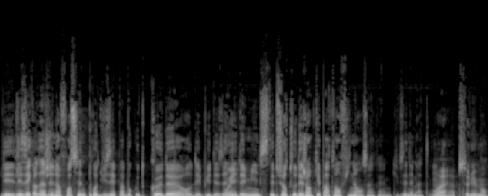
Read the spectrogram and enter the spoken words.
Les, les écoles d'ingénieurs français ne produisaient pas beaucoup de codeurs au début des années 2000. C'était surtout des gens qui partaient en finance hein, quand même, qui faisaient des maths. Ouais, absolument.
